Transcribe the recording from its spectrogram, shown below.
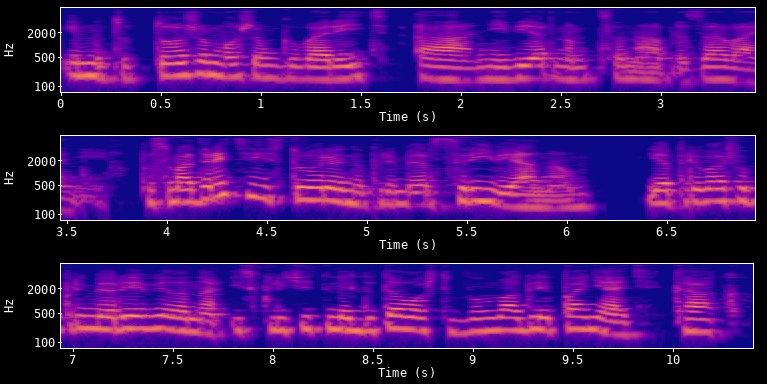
И мы тут тоже можем говорить о неверном ценообразовании. Посмотрите историю, например, с Ривианом. Я привожу пример Ривиана исключительно для того, чтобы вы могли понять, как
